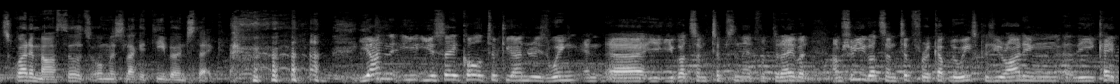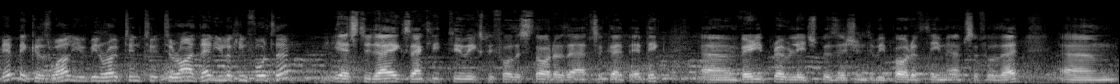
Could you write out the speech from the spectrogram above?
It's quite a mouthful. It's almost like a T-bone steak. Jan, you, say Cole took you under his wing, and uh, you, you, got some tips in that for today. But I'm sure you got some tips for a couple of weeks because you're riding the Cape Epic as well. You've been roped in to, to ride that. You're looking forward to that? Yes, today, exactly two weeks before the start of the Absa Cape Epic. Um, very privileged position to be part of Team Absa for that. Um,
